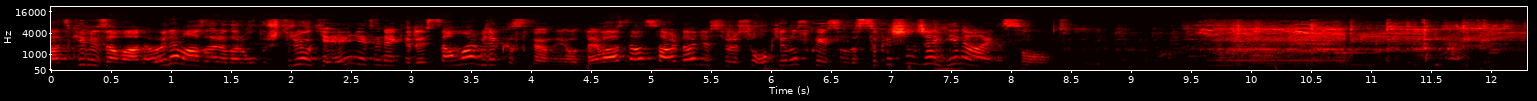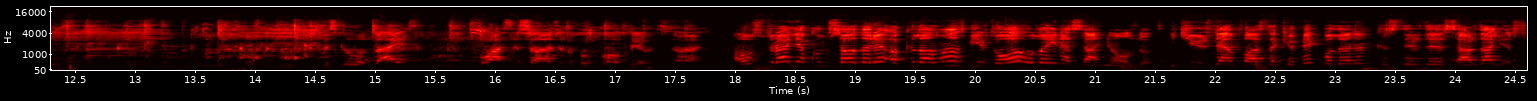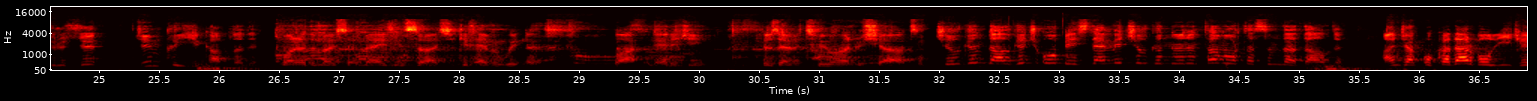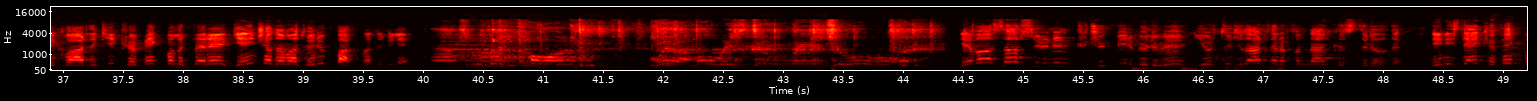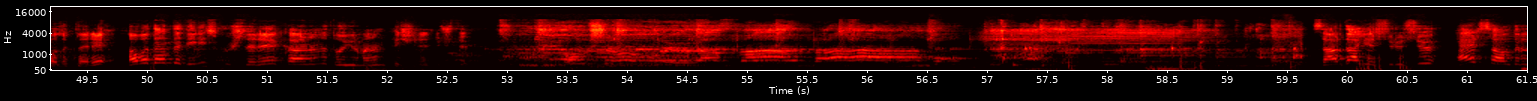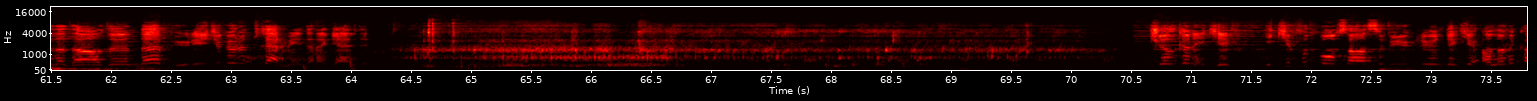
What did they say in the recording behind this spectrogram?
hayat kimi zaman öyle manzaralar oluşturuyor ki en yetenekli ressamlar bile kıskanıyor. Devasa sardalya sürüsü okyanus kıyısında sıkışınca yine aynısı oldu. Avustralya kumsalları akıl almaz bir doğa olayına sahne oldu. 200'den fazla köpek balığının kıstırdığı sardalya sürüsü tüm kıyıyı kapladı. one of the most amazing sights you could ever witness. Life and energy. There was over 200 sharks. Çılgın dalgıç o beslenme çılgınlığının tam ortasında daldı. Ancak o kadar bol yiyecek vardı ki köpek balıkları genç adama dönüp bakmadı bile. Devasa sürünün küçük bir bölümü yırtıcılar tarafından kıstırıldı. Denizden köpek balıkları, havadan da deniz kuşları karnını doyurmanın peşine düştü. Sardalya sürüsü her saldırıda dağıldığında büyüleyici görüntüler meydana geldi. Çılgın ekip iki futbol sahası büyüklüğündeki alanı kapladı.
